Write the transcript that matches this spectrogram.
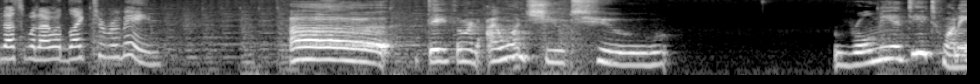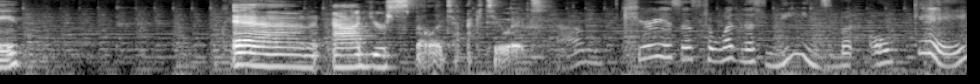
That's what I would like to remain. Uh, Daythorn, I want you to roll me a d20 and add your spell attack to it. I'm curious as to what this means, but okay.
